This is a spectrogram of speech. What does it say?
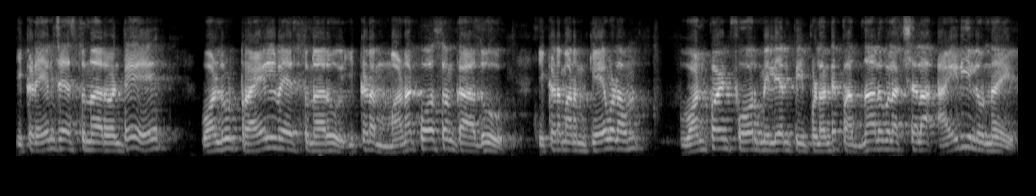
ఇక్కడ ఏం చేస్తున్నారు అంటే వాళ్ళు ట్రయల్ వేస్తున్నారు. ఇక్కడ మన కోసం కాదు. ఇక్కడ మనం కేవలం one point four million people అంటే పద్నాలుగు లక్షల ఐడీలు ఉన్నాయి.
